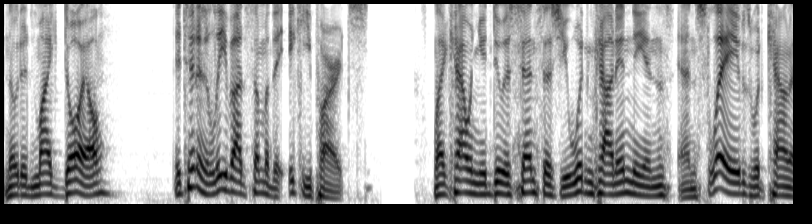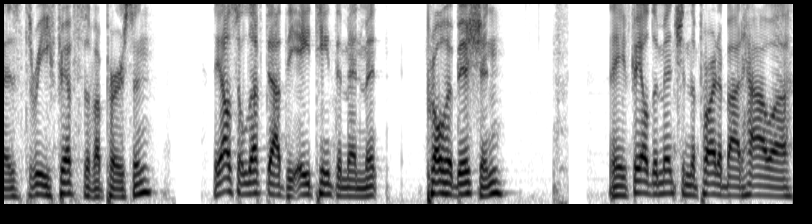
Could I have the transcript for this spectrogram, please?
Noted Mike Doyle, they tended to leave out some of the icky parts. Like how when you do a census, you wouldn't count Indians and slaves would count as three fifths of a person. They also left out the 18th Amendment, prohibition. They failed to mention the part about how, uh,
